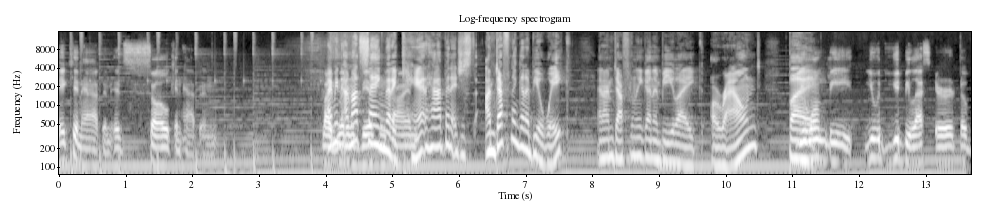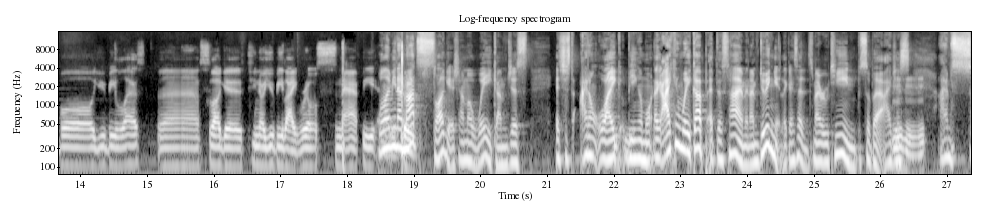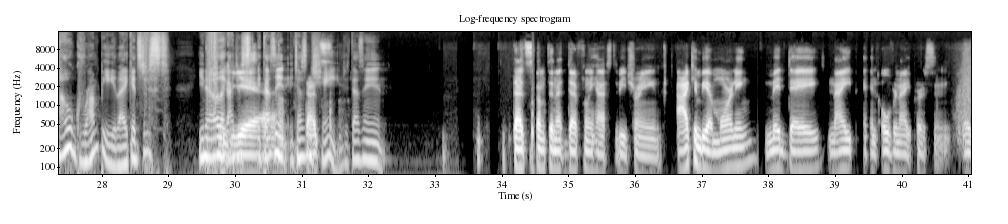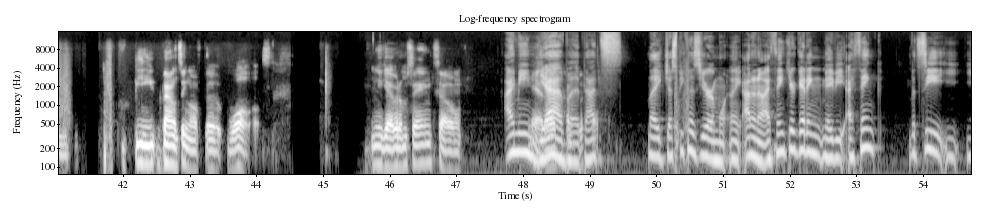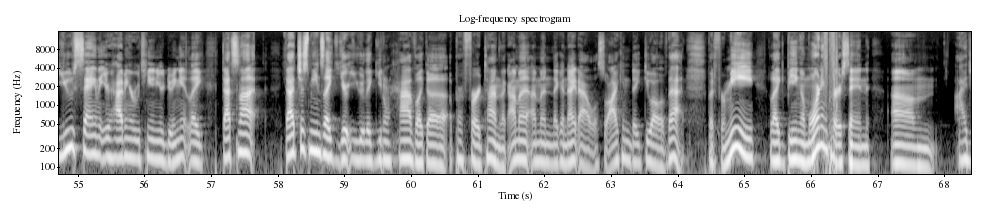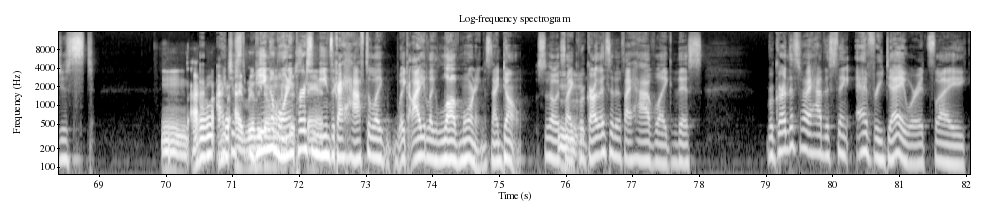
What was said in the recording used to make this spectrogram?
it can happen. It so can happen. I mean, I'm not saying that it can't happen. It just I'm definitely gonna be awake, and I'm definitely gonna be like around. But you won't be you would you'd be less irritable you'd be less uh, sluggish you know you'd be like real snappy well, I mean, I'm not sluggish. I'm awake. I'm just. It's just I don't like being a more like I can wake up at this time and I'm doing it. Like I said, it's my routine. So, but I just Mhm. I'm so grumpy. Like it's just you know like I just Yeah, it doesn't it doesn't change. It doesn't. That's something that definitely has to be trained i can be a morning midday night and overnight person and be bouncing off the walls you get what i'm saying so I mean, Yeah, yeah, that but with that. that's like just because you're a more like I don't know. I think you're getting maybe I think, but see, y- you saying that you're having a routine and you're doing it like that's not. That just means like you're you like you don't have like a, a preferred time. Like I'm a I'm a like a night owl, so I can like do all of that. But for me, like being a morning person, um, I just mm, i don't i, I just I really being a morning person means like I have to like like I like love mornings and I don't. So it's like Mhm. regardless of if I have like this regardless if I have this thing every day where it's like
